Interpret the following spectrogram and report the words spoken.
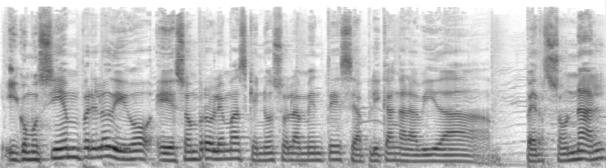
Y como siempre lo digo, eh, son problemas que no solamente se aplican a la vida personal,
